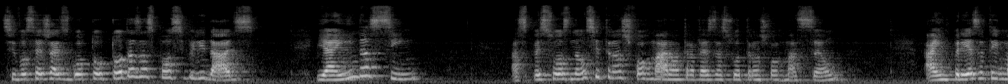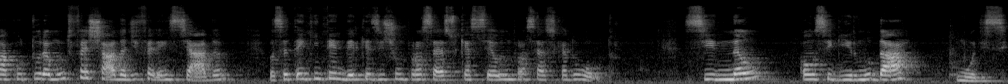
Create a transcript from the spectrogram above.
se você já esgotou todas as possibilidades e ainda assim as pessoas não se transformaram através da sua transformação. A empresa tem uma cultura muito fechada, diferenciada. Você tem que entender que existe um processo que é seu e um processo que é do outro. Se não conseguir mudar, mude-se.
